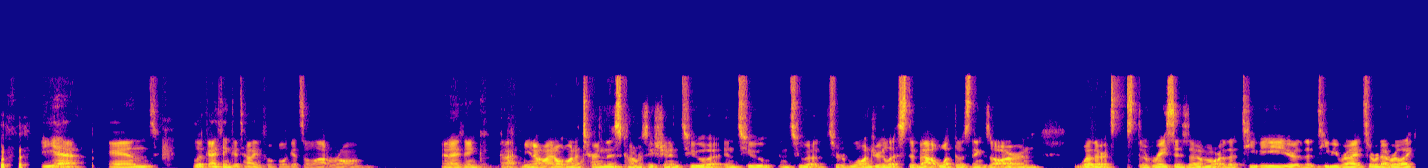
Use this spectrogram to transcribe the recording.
yeah, and look, I think Italian football gets a lot wrong, and I think uh, you know, I don't want to turn this conversation into a into into a sort of laundry list about what those things are and whether it's the racism or the TV or the TV rights or whatever. Like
